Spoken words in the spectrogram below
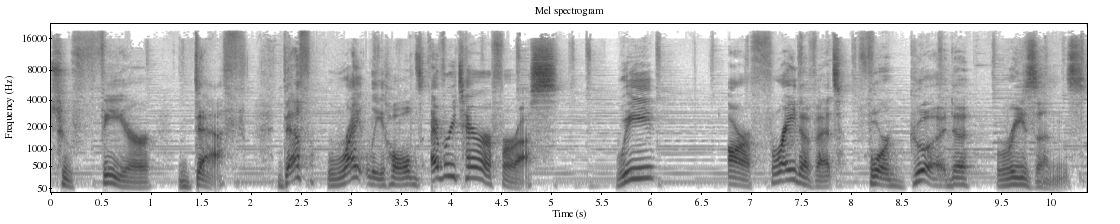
to fear death. Death rightly holds every terror for us. We are afraid of it for good reasons.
